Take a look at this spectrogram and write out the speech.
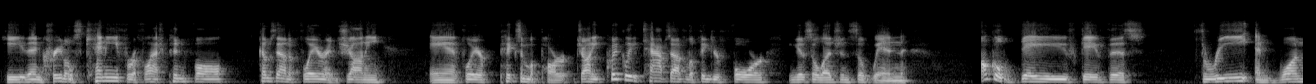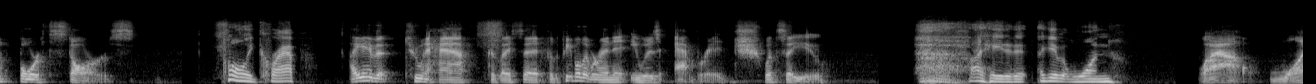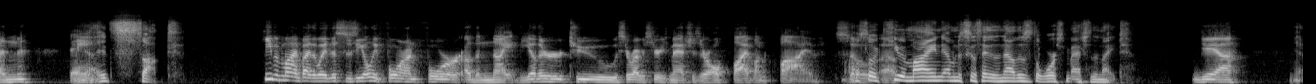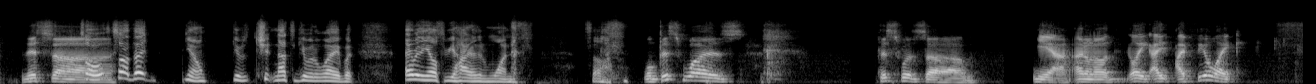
He then cradles Kenny for a flash pinfall. Comes down to Flair and Johnny, and Flair picks him apart. Johnny quickly taps out to the figure four and gives the Legends the win. Uncle Dave gave this three and one fourth stars. Holy crap! I gave it two and a half because I said for the people that were in it, it was average. What say you? I hated it. I gave it one. Wow, one. Dang, yeah, it sucked. Keep in mind, by the way, this is the only four on four of the night. The other two Survivor Series matches are all five on five. So also uh, keep in mind, I'm just gonna say this now. This is the worst match of the night. Yeah, yeah. This uh, so so that you know gives not to give it away, but everything else would be higher than one. so well, this was this was um yeah I don't know like I I feel like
